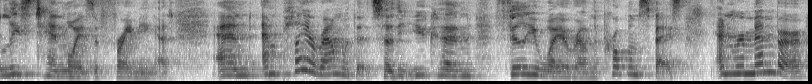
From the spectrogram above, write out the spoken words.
least 10 ways of framing it. And and play around with it so that you can feel your way around the problem space. And remember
